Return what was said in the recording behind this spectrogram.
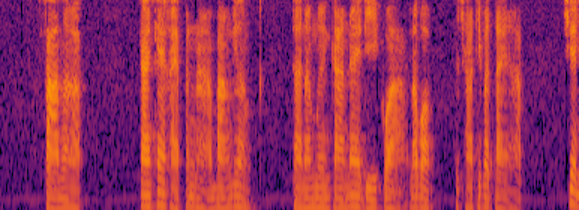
3. นะครับ การแก้ไขปัญหาบางเรื่องจะดำเนินการได้ดีกว่าระบบประชาธิปไตยนะครับ เช่น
